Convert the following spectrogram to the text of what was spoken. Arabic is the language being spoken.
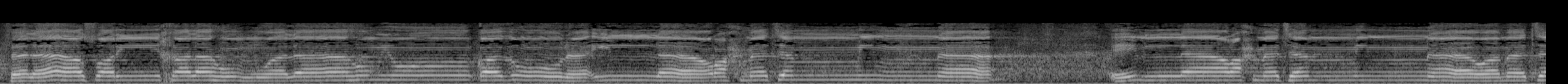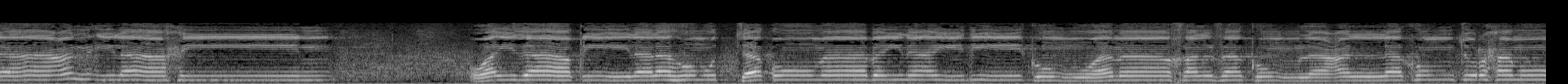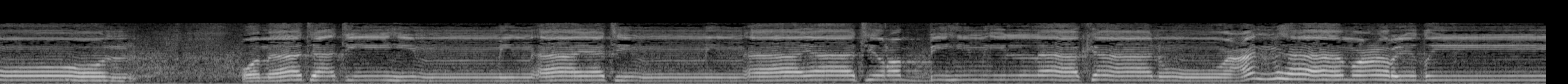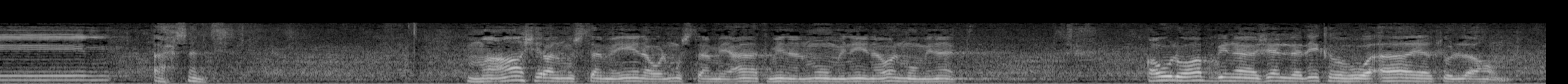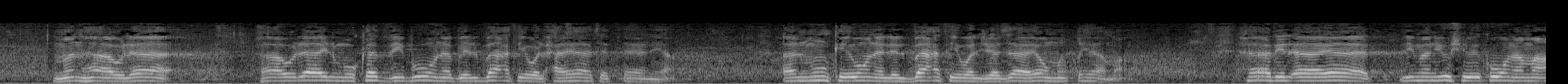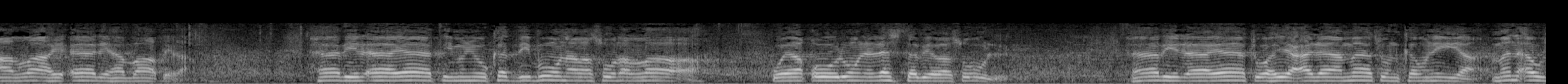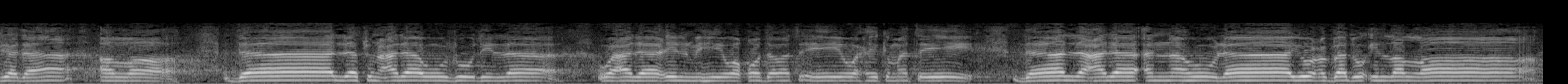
فلا صريخ لهم ولا هم ينقذون إلا رحمة منا إلا رحمة منا ومتاعا إلى حين وإذا قيل لهم اتقوا ما بين أيديكم وما خلفكم لعلكم ترحمون وما تأتيهم من آية من آيات ربهم إلا كانوا عنها معرضين أحسنت. معاشر المستمعين والمستمعات من المؤمنين والمؤمنات. قول ربنا جل ذكره وآية لهم. من هؤلاء؟ هؤلاء المكذبون بالبعث والحياة الثانية. المنكرون للبعث والجزاء يوم القيامة. هذه الآيات لمن يشركون مع الله آلهة باطلة. هذه الآيات من يكذبون رسول الله ويقولون لست برسول. هذه الآيات وهي علامات كونية. من أوجدها؟ الله. دالة على وجود الله وعلى علمه وقدرته وحكمته. دال على أنه لا يعبد إلا الله.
